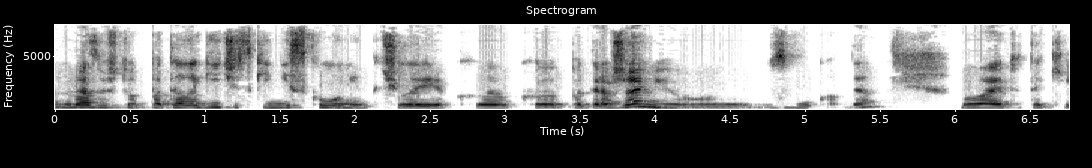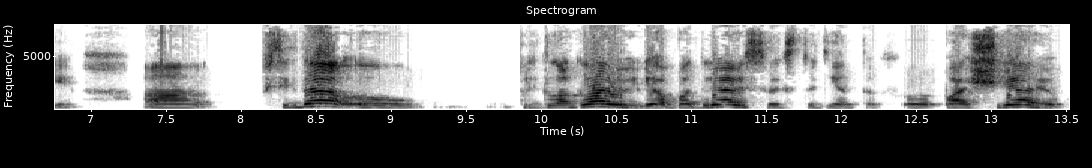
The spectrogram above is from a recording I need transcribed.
ну разве что патологически не склонен человек э, к подражанию э, звуков, да, бывают и такие. А всегда предлагаю или ободряю своих студентов, поощряю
